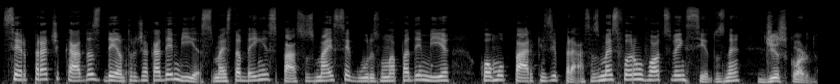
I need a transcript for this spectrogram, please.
ser praticadas dentro de academias, mas também em espaços mais seguros numa pandemia, como parques e praças. Mas foram votos vencidos, né? Discordo.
